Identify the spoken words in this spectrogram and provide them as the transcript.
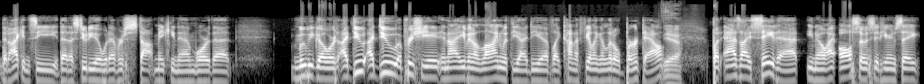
that I can see that a studio would ever stop making them or that moviegoers I do I do appreciate and I even align with the idea of like kind of feeling a little burnt out. Yeah. But as I say that, you know, I also sit here and say,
